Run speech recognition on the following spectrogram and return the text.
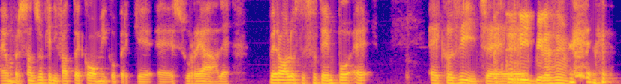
è, un personaggio che di fatto è comico perché è surreale, però allo stesso tempo è, è così, cioè... È terribile, sì.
